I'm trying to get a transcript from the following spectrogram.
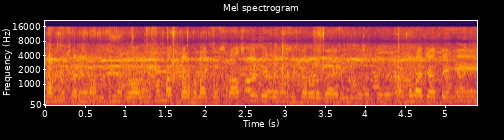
محمد صلی اللہ محمد وال محمد. کربلا کے اس راستے پہ جہاں سے کروڑ زائرین گزرتے ہوئے کربلا جاتے ہیں.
